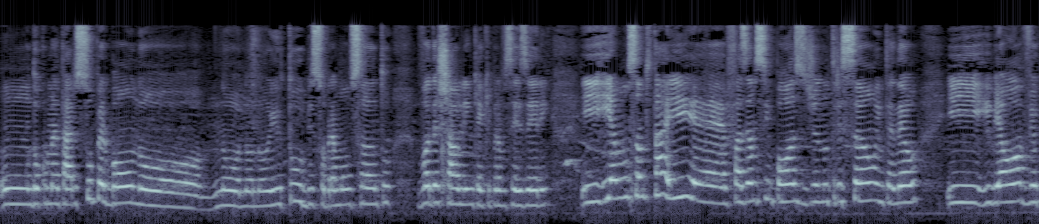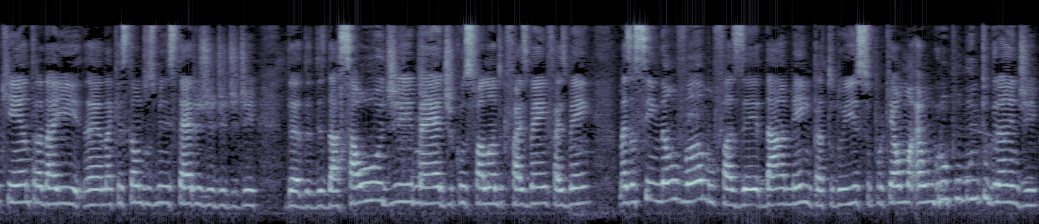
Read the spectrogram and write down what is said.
um documentário super bom no, no, no, no, YouTube sobre a Monsanto. Vou deixar o link aqui para vocês verem. E, e, a Monsanto tá aí é, fazendo simpósios de nutrição, entendeu? E, e, é óbvio que entra daí né, na questão dos ministérios de, de, de, de, da saúde, médicos falando que faz bem, faz bem. Mas assim, não vamos fazer dar amém para tudo isso, porque é, uma, é um grupo muito grande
